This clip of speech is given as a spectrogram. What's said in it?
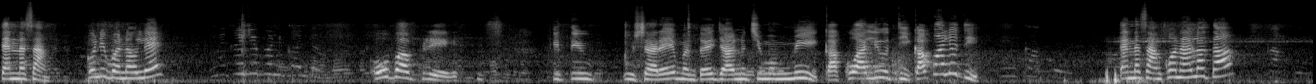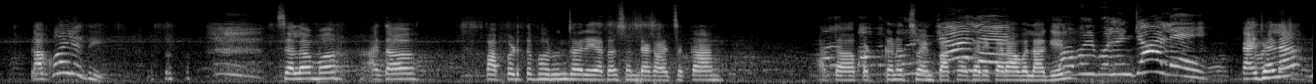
त्यांना सांग. कोणी बनवले? ओ बापरे. किती हुशार आहे म्हणतोय जानूची मम्मी काकू आली होती. काकू आली होती? त्यांना सांग कोण आला होता. काकू आली होती? चला मग आता पापड तर भरून झाले आता संध्याकाळचं काम. आता पटकनच स्वयंपाक वगैरे करावं लागेल. काय झालं?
